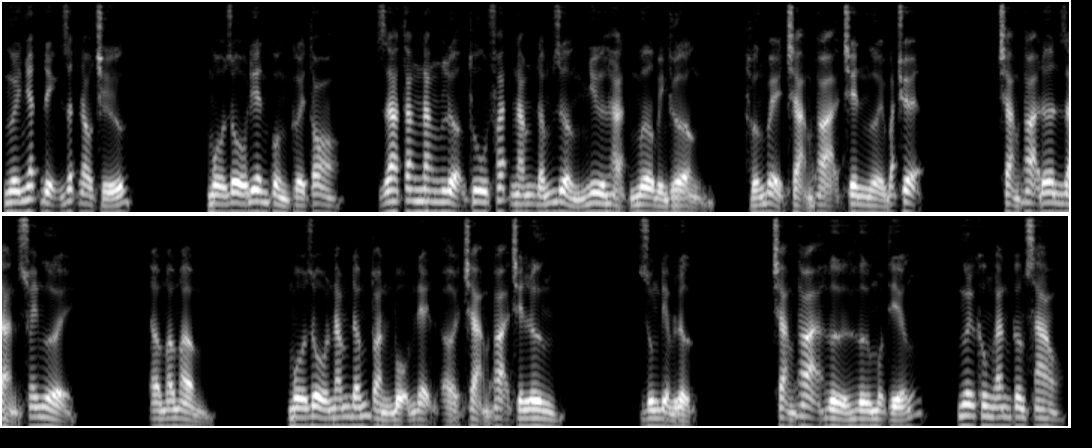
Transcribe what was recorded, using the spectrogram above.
Ngươi nhất định rất đau chứ? Mộ rộ điên cuồng cười to, gia tăng năng lượng thu phát nắm đấm dường như hạt mưa bình thường, hướng về chạm vạ trên người bắt chuyện. Chạm vạ đơn giản xoay người. Ầm ầm ầm. Mộ rộ nắm đấm toàn bộ nện ở chạm vạ trên lưng. Dùng điểm lực. Chạm vạ hừ hừ một tiếng, ngươi không ăn cơm sao?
